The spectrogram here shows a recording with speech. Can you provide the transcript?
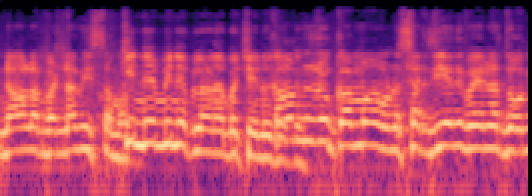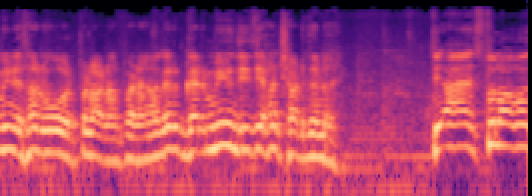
ਨਾਲ ਵੱਡਾ ਵੀ ਸਮਾਂ। ਕਿੰਨੇ ਮਹੀਨੇ ਪਿਲਾਣਾ ਬੱਚੇ ਨੂੰ ਕੰਮ ਜੋ ਕੰਮ ਹੁਣ ਸਰਦੀਆਂ ਦੀ ਵਜ੍ਹਾ ਨਾਲ 2 ਮਹੀਨੇ ਸਾਨੂੰ ਹੋਰ ਪਿਲਾਣਾ ਪੈਣਾ। ਅਗਰ ਗਰਮੀ ਹੁੰਦੀ ਤੇ ਹਾਂ ਛੱਡ ਦੇਣਾ। ਤੇ ਆ ਇਸ ਤੋਂ ਇਲਾਵਾ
